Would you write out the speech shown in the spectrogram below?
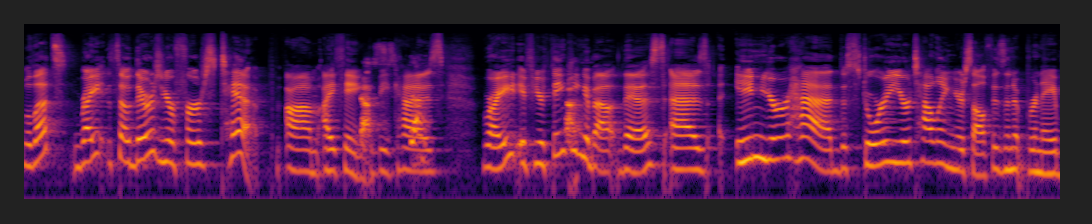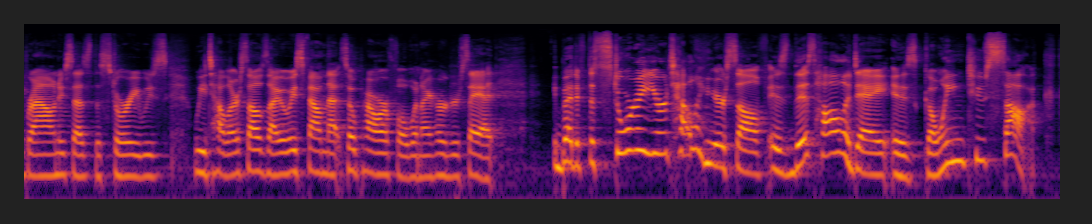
Well, that's right. So there's your first tip, um, I think, yes. because. Yes right? If you're thinking yeah. about this as in your head, the story you're telling yourself, isn't it Brene Brown who says the story we, we tell ourselves? I always found that so powerful when I heard her say it. But if the story you're telling yourself is this holiday is going to suck,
